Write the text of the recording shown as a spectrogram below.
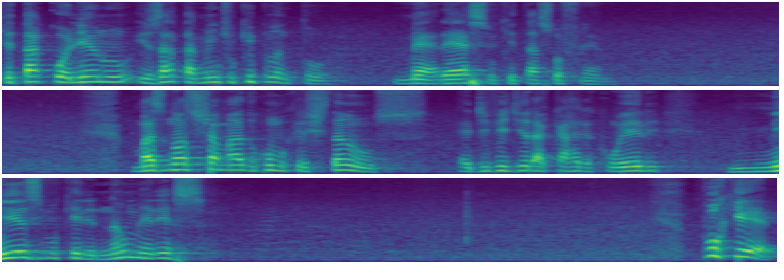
que está colhendo exatamente o que plantou, merece o que está sofrendo. Mas o nosso chamado como cristãos é dividir a carga com ele, mesmo que ele não mereça. Por quê?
